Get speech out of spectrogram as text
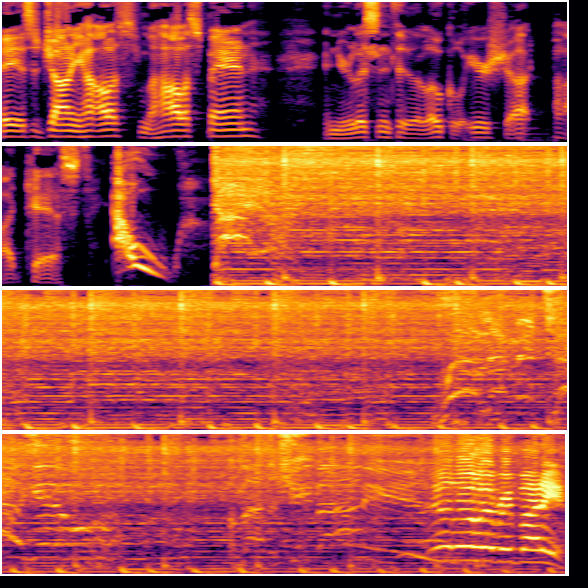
Hey, this is Johnny Hollis from the Hollis Band, and you're listening to the Local Earshot Podcast. Ow! Well, let me tell you about the shape I'm in. Hello, everybody.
